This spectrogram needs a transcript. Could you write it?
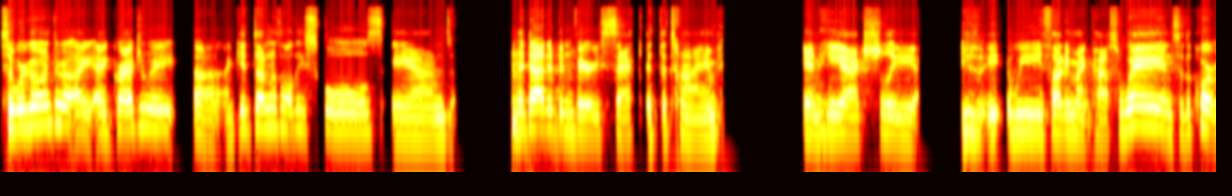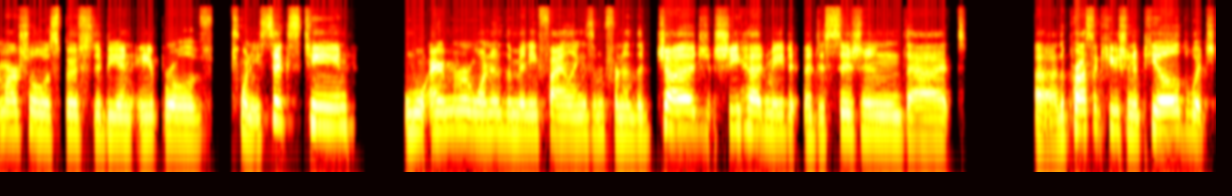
so we're going through, I, I graduate, uh, I get done with all these schools and my dad had been very sick at the time and he actually he, we thought he might pass away and so the court martial was supposed to be in april of 2016 i remember one of the many filings in front of the judge she had made a decision that uh, the prosecution appealed which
